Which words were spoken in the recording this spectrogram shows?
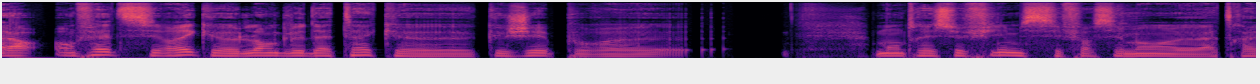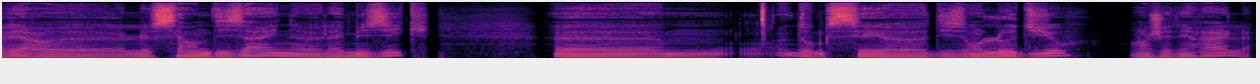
Alors, en fait, c'est vrai que l'angle d'attaque euh, que j'ai pour euh, montrer ce film, c'est forcément euh, à travers le sound design, la musique. donc, c'est, disons, l'audio en général.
